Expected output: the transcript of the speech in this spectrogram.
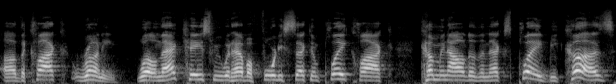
uh, the clock running. Well, in that case, we would have a 40 second play clock coming out of the next play because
